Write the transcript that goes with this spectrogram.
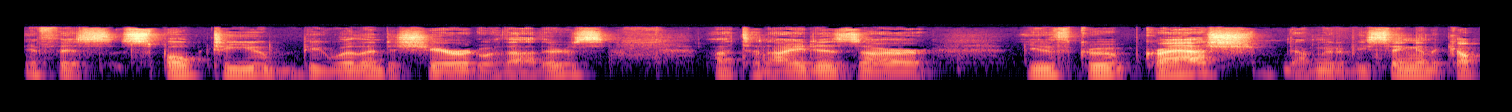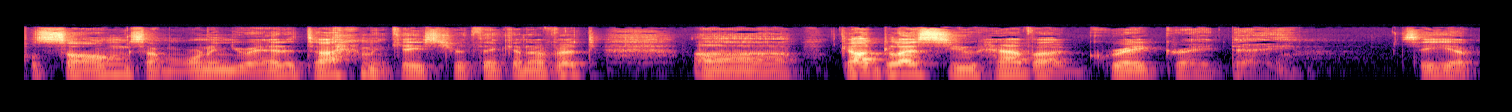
If this spoke to you, be willing to share it with others. Uh, tonight is our youth group crash. I'm going to be singing a couple songs. I'm warning you ahead of time in case you're thinking of it. Uh, God bless you. Have a great, great day. See you.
